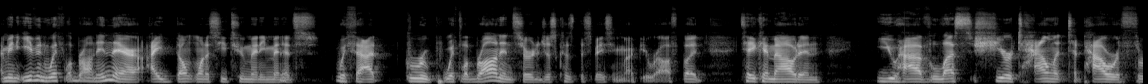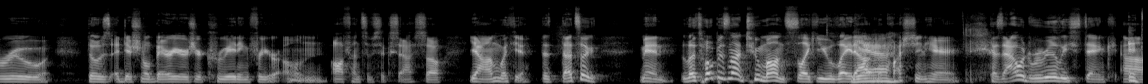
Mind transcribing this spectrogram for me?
I mean, even with LeBron in there, I don't want to see too many minutes with that group with LeBron inserted just because the spacing might be rough. But take him out and you have less sheer talent to power through those additional barriers you're creating for your own offensive success. So yeah, I'm with you. That's a man, let's hope it's not two months like you laid out in the question here, because that would really stink. Um,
